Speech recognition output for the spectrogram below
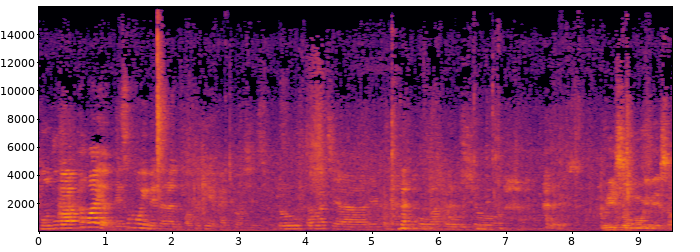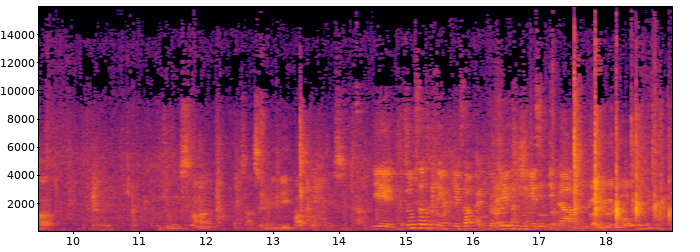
동부가 평화연대 소모임에서는 어떻게 발표하실까요? 네, 우리 소모임에서 후중선 선생님이 발표하겠습니다. 예, 부종선 선생님께서 발표를 해주시겠습니다. まあいろいろあ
